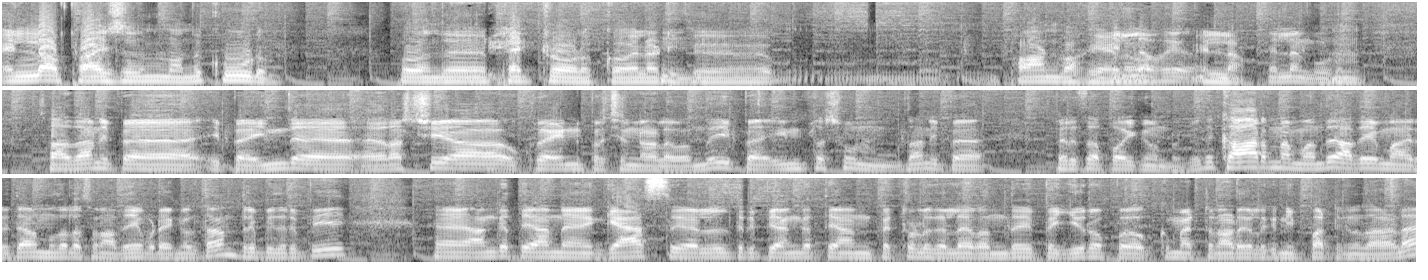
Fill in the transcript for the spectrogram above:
எல்லா ப்ரைஸும் வந்து கூடும். இப்போ வந்து பெட்ரோலுக்கோ இல்லாட்டிக்கு பான் எல்லா வகைகளோ வகை- எல்லாம். எல்லாம் கூடும். அதான் இப்போ இப்போ இந்த ரஷ்யா உக்ரைன் பிரச்சனைனால வந்து இப்போ இன்ஃப்ளஷன் தான் இப்போ பெருசாக போய்க்கொண்டு இருக்குது காரணம் வந்து அதே மாதிரி தான் முதல்ல சொன்ன அதே விடயங்கள் தான். திருப்பி திருப்பி அங்கத்தையான கேஸுகள் திருப்பி அங்கத்தையான பெட்ரோல்களை வந்து இப்போ யூரோப்புக்கு மற்ற நாடுகளுக்கு நிப்பாட்டினதால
